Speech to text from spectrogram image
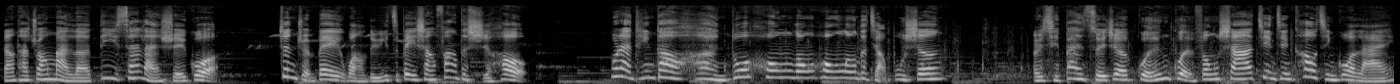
当他装满了第三篮水果，正准备往驴子背上放的时候，忽然听到很多轰隆轰隆的脚步声，而且伴随着滚滚风沙渐渐靠近过来。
